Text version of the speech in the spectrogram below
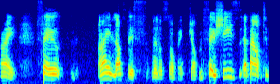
Right. So I love this little story, John. So she's about to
